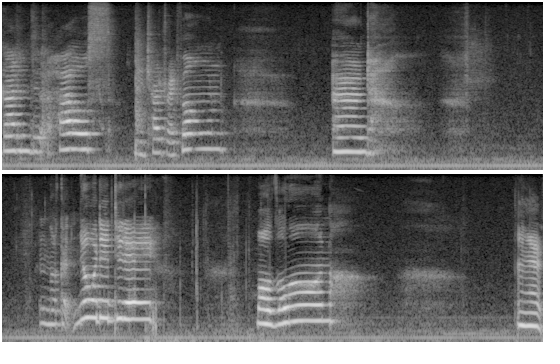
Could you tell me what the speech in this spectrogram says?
got into the house and charged my phone, and look at Noah did today. Mowed the lawn. And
